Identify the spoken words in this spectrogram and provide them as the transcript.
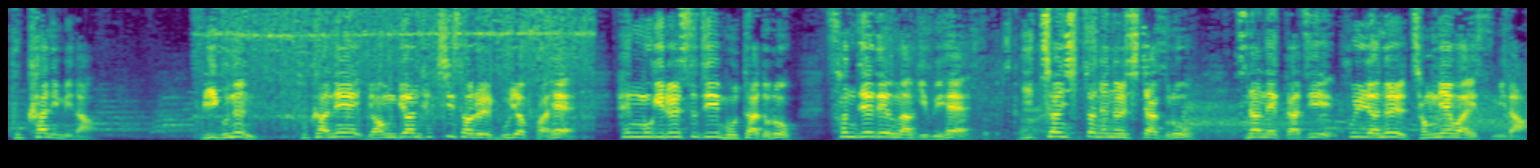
북한입니다. 미군은 북한의 영변 핵시설을 무력화해 핵무기를 쓰지 못하도록 선제 대응하기 위해 2014년을 시작으로 지난해까지 훈련을 정례화했습니다.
